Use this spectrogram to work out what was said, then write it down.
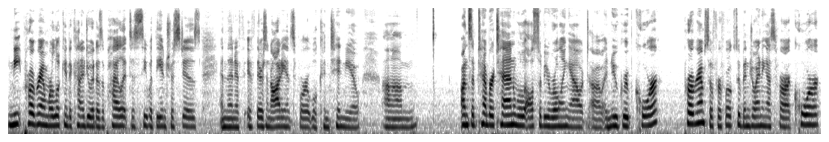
neat program. We're looking to kind of do it as a pilot to see what the interest is, and then if, if there's an audience for it, we'll continue. Um, on September 10, we'll also be rolling out uh, a new group core program. So for folks who've been joining us for our core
